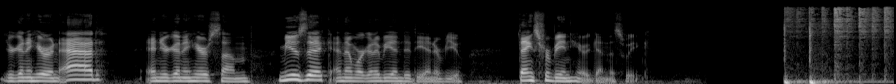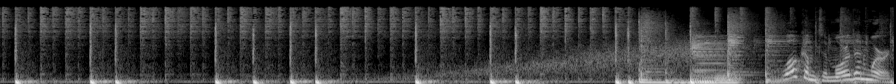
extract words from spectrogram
you're going to hear an ad and you're going to hear some music, and then we're going to be into the interview. Thanks for being here again this week. Welcome to More Than Work,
